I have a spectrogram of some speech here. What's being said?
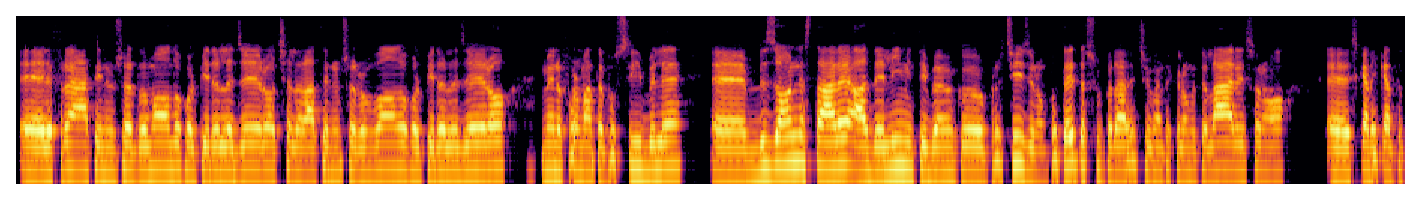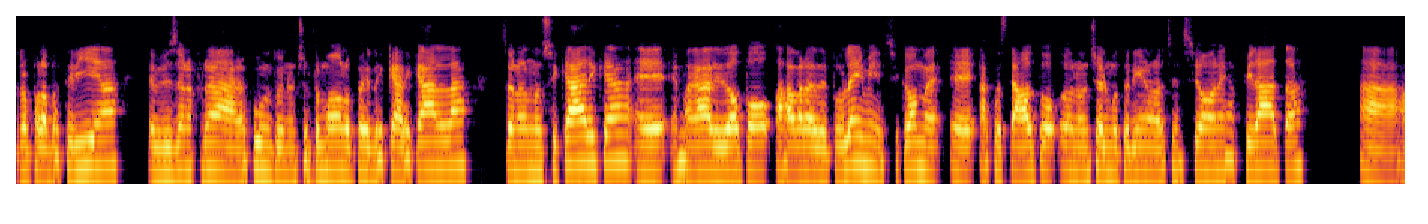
eh, le frenate in un certo modo, col piede leggero, accelerate in un certo modo, col piede leggero, meno formate possibile, eh, bisogna stare a dei limiti ben precisi, non potete superare i 50 km h se no eh, scaricate troppo la batteria e bisogna frenare appunto in un certo modo per ricaricarla, se no non si carica e, e magari dopo avrà dei problemi, siccome eh, a queste auto non c'è il motorino d'accensione affilata a,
